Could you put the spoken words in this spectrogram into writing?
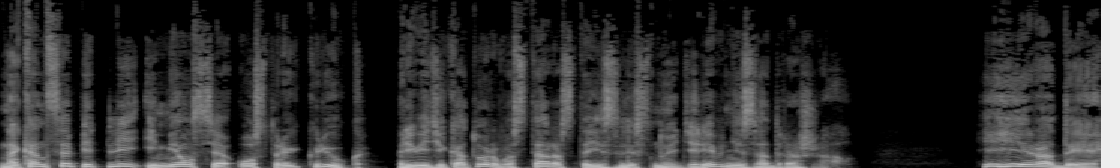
На конце петли имелся острый крюк, при виде которого староста из лесной деревни задрожал. «Ироды!»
